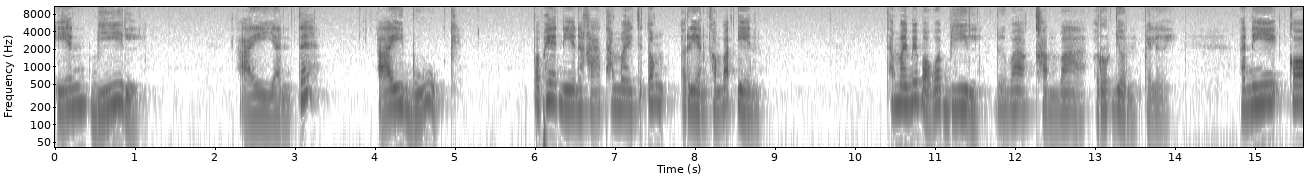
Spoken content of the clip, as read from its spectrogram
เอ็นบิลไอยันเตไอบุกประเภทนี้นะคะทำไมจะต้องเรียนคำว่าเอ็นทำไมไม่บอกว่าบิลหรือว่าคำว่ารถยนต์ไปเลย อันนี้ก็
